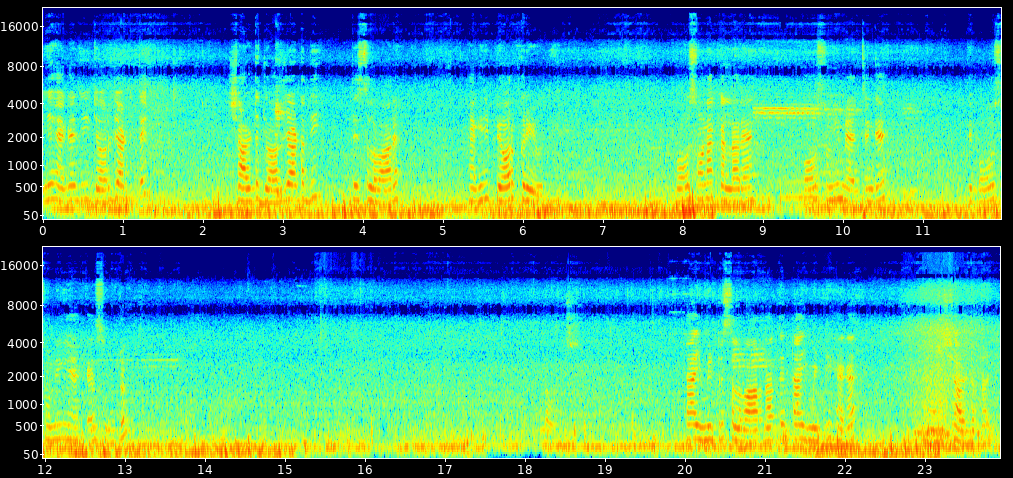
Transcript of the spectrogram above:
ਇਹ ਹੈਗਾ ਜੀ ਜਾਰਜਟ ਤੇ। ਸ਼ਰਟ ਜਾਰਜਟ ਦੀ ਤੇ ਸਲਵਾਰ ਹੈਗੀ ਜੀ ਪਿਓਰ ਕਰੇਵ ਦੀ। ਬਹੁਤ ਸੋਹਣਾ ਕਲਰ ਹੈ, ਬਹੁਤ ਸੋਹਣੀ ਮੈਚਿੰਗ ਹੈ ਤੇ ਬਹੁਤ ਸੋਹਣੀ ਹੈ ਹੈ ਸੂਟ। ਲਓ ਜੀ। 2.5 ਮੀਟਰ ਸਲਵਾਰ ਦਾ ਤੇ 2.5 ਮੀਟਰ ਹੈਗਾ ਸ਼ਰਟ ਦਾ ਜੀ।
